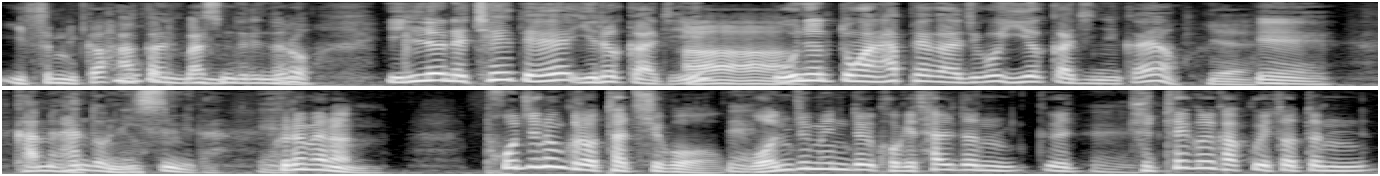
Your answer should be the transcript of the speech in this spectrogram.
있습니까? 한도가 아까 말씀드린 대로 네. 1년에 최대 1억까지 아, 아. 5년 동안 합해 가지고 2억까지니까요. 예. 예. 감면 한도는 그렇군요. 있습니다. 예. 그러면은 토지는 그렇다 치고 네. 원주민들 거기 살던 그 네. 주택을 갖고 있었던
